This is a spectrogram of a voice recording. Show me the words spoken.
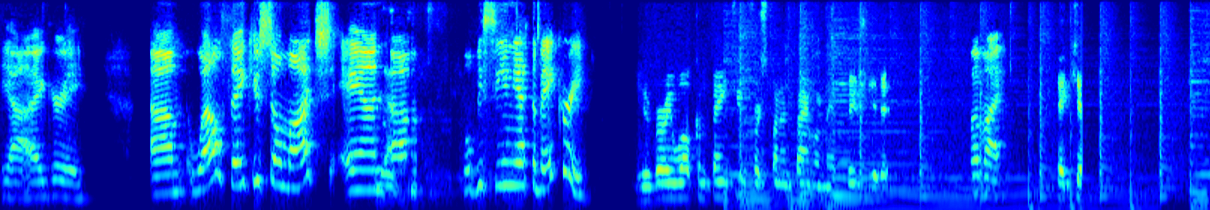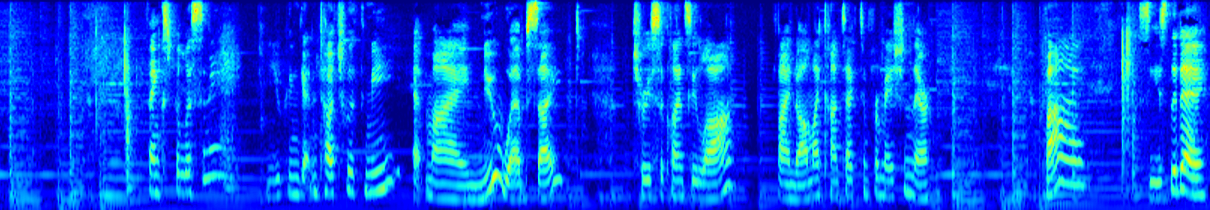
Yeah, I agree. Um, well, thank you so much, and um, we'll be seeing you at the bakery. You're very welcome. Thank you for spending time with me. I appreciate it. Bye bye. Take care. Thanks for listening. You can get in touch with me at my new website, Teresa Clancy Law. Find all my contact information there. Bye. Seize the day.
